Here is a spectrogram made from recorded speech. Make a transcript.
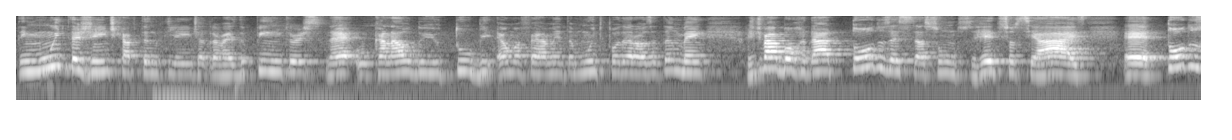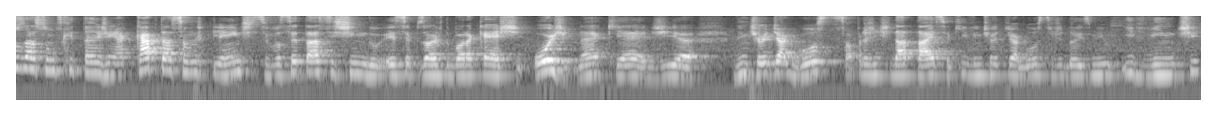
Tem muita gente captando cliente através do Pinterest, né? O canal do YouTube é uma ferramenta muito poderosa também. A gente vai abordar todos esses assuntos, redes sociais, é, todos os assuntos que tangem a captação de clientes. Se você está assistindo esse episódio do Bora Cash hoje, né, que é dia 28 de agosto, só para a gente datar isso aqui, 28 de agosto de 2020.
